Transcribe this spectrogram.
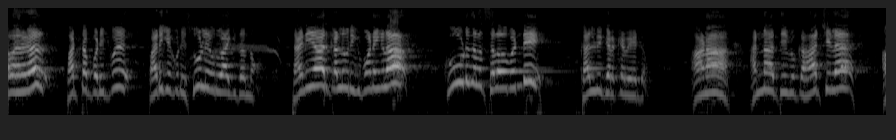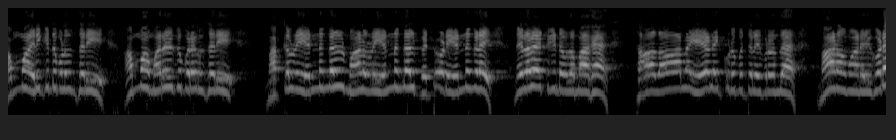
அவர்கள் பட்டப்படிப்பு படிக்கக்கூடிய சூழ்நிலை உருவாக்கி தந்தோம். தனியார் கல்லூரிக்கு போனீங்களா? கூடுதல் செலவு பண்ணி கல்வி கற்க வேண்டும். ஆனா அண்ணா திமுக ஆட்சியில அம்மா இருக்கின்ற பொழுதும் சரி அம்மா மறைவுக்கு பிறகும் சரி மக்களுடைய எண்ணங்கள் மாணவருடைய எண்ணங்கள் பெற்றோருடைய எண்ணங்களை நிறைவேற்றுகின்ற விதமாக சாதாரண ஏழை குடும்பத்தில் பிறந்த மாணவ மாணவி கூட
